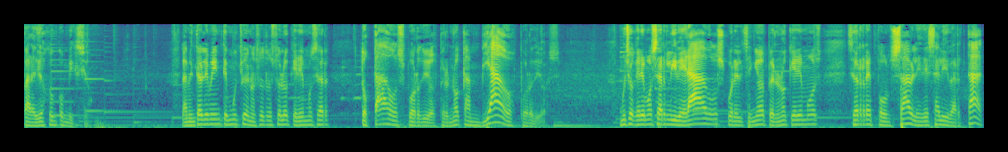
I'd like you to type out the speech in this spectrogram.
para Dios con convicción. Lamentablemente muchos de nosotros solo queremos ser tocados por Dios, pero no cambiados por Dios. Muchos queremos ser liberados por el Señor, pero no queremos ser responsables de esa libertad.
